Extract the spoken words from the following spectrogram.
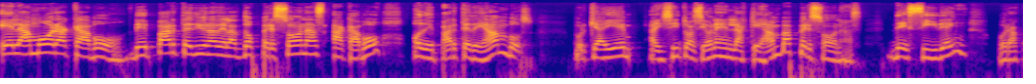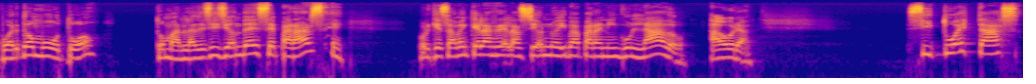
el amor acabó. De parte de una de las dos personas acabó o de parte de ambos. Porque hay, hay situaciones en las que ambas personas deciden, por acuerdo mutuo, tomar la decisión de separarse. Porque saben que la relación no iba para ningún lado. Ahora, si tú estás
